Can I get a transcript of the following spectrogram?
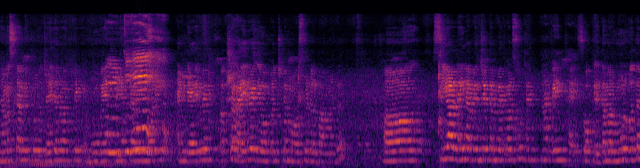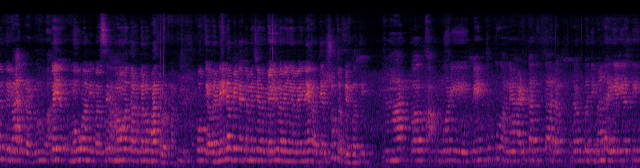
નમસ્કાર મિત્રો જય ધન્વંતરી. હું વેદ પ્રિયંકા મોરી એમડી આયુર્વેદ અક્ષર આયુર્વેદ એવં પંચકર્મ હોસ્પિટલ ભાવનગર. શિયાળ લઈને બેન ચેતન તમારે શું થાય? ના બેન થાય ઓકે તમારું મૂળ વતન કયું? ભાદરડ કઈ મહુવાની પાસે મહુવા તાલુકાનો ભાદરોડના ઓકે હવે નૈનાબેને તમે જ્યારે પહેલી વાર અહીંયા લઈને આવ્યા ત્યારે શું તકલીફ હતી? હાથ પગ મોડી પેન થતું અને હાડકા દુખતા રગ રગ બધી બંધાઈ ગયેલી હતી.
